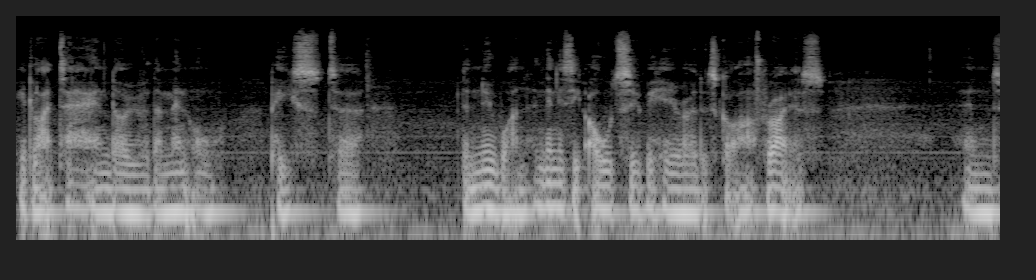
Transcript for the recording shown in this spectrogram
he'd like to hand over the mental piece to the new one. And then there's the old superhero that's got arthritis. And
